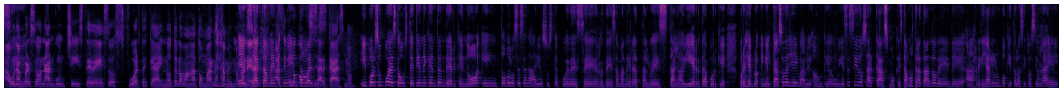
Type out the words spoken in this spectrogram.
a una persona algún chiste de esos fuertes que hay, no te lo van a tomar de la misma manera. Exactamente. Así mismo como el sarcasmo. Y por supuesto, usted tiene que entender que no en todos los escenarios usted puede ser de esa manera tal vez tan abierta, porque, por ejemplo, en el caso de J Balvin, aunque hubiese sido sarcasmo, que estamos tratando de, de arreglarle un poquito la situación a él,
